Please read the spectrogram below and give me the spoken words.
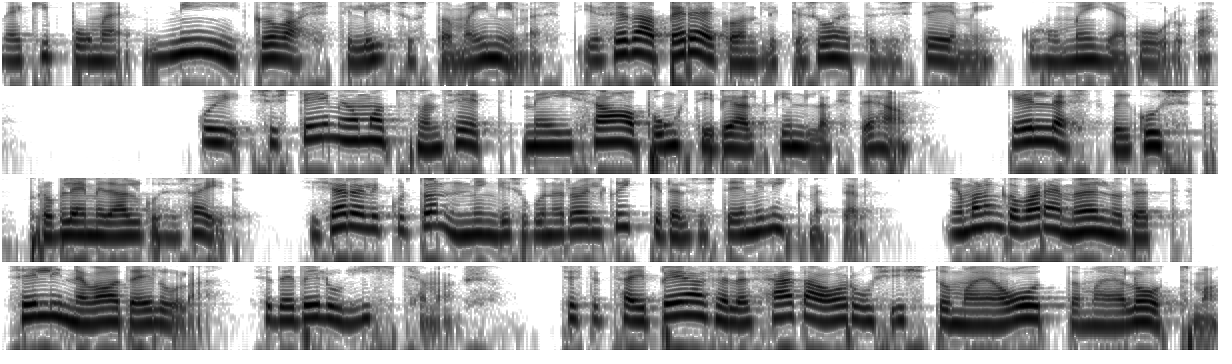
me kipume nii kõvasti lihtsustama inimest ja seda perekondlike suhete süsteemi, kuhu meie kuulume. kui süsteemi omadus on see, et me ei saa punkti pealt kindlaks teha, kellest või kust probleemid alguse said, siis järelikult on mingisugune roll kõikidel süsteemi liikmetel. ja ma olen ka varem öelnud, et selline vaade elule see teeb elu lihtsamaks. sest et sa ei pea selles hädaorus istuma ja ootama ja lootma,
